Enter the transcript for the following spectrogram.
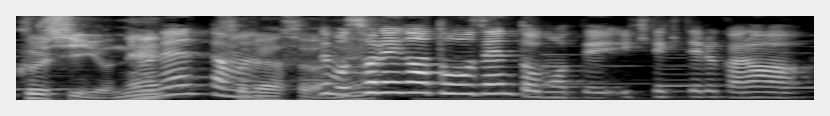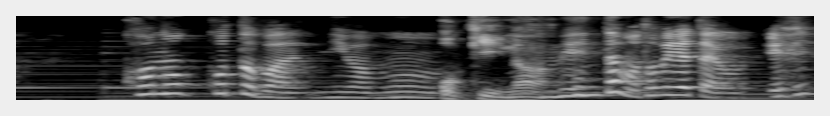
苦しいよよね。ね多分ね。でもそれが当然と思って生きてきてるからこの言葉にはも大きいうな。目ん玉飛び出たよえ？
